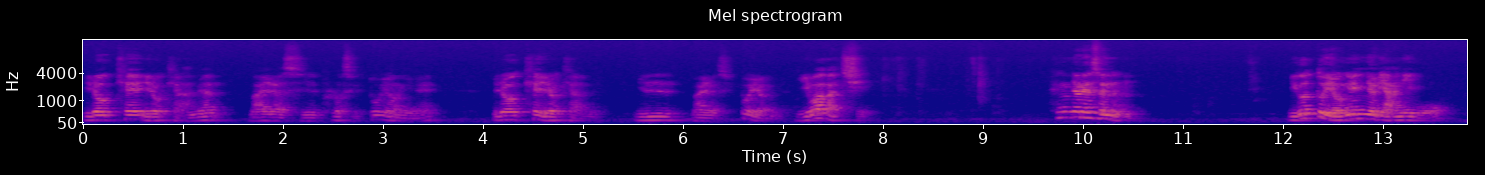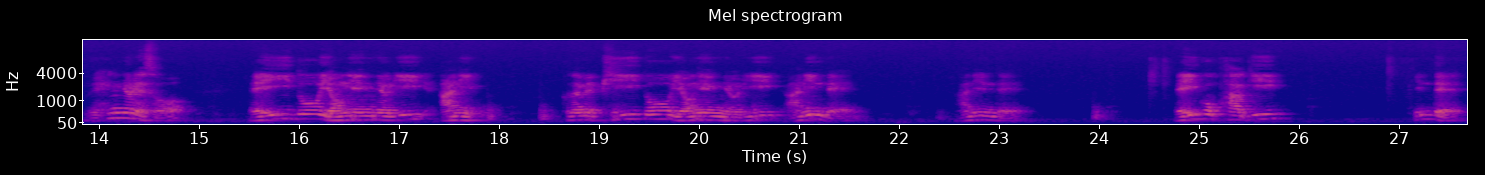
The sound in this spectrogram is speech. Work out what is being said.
이렇게 이렇게 하면 마이너스 1 플러스 1또 0이네. 이렇게 이렇게 하면 1 마이너스 1또 0. 이와 같이 행렬에서는 이것도 영행렬이 아니고 행렬에서 A도 영행렬이 아니고 그 다음에 B도 영행렬이 아닌데 아닌데 A 곱하기 인데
